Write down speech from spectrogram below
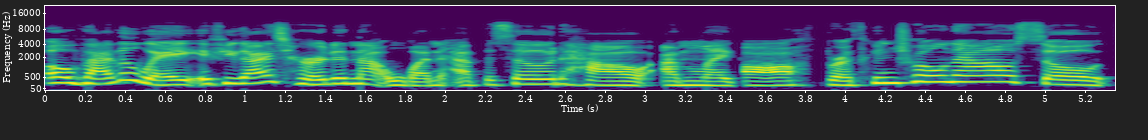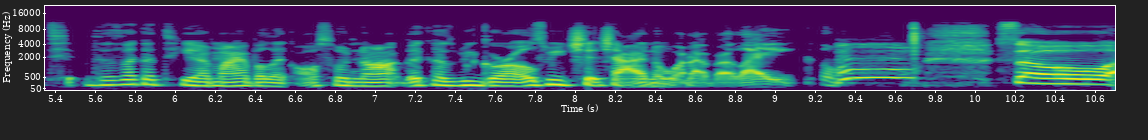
oh, by the way, if you guys heard in that one episode how I'm like off birth control now, so t- there's like a TMI, but like also not because we girls we chit chat and whatever. Like, mm. so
